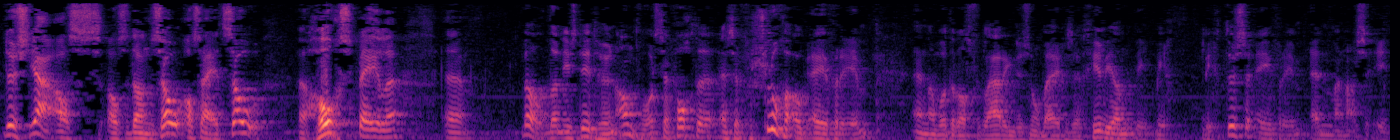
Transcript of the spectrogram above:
Dus ja, als, als, dan zo, als zij het zo uh, hoog spelen, uh, wel, dan is dit hun antwoord. Zij vochten en ze versloegen ook Ephraim. En dan wordt er als verklaring dus nog bij gezegd: Gilead ligt, ligt tussen Ephraim en Manasse in.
